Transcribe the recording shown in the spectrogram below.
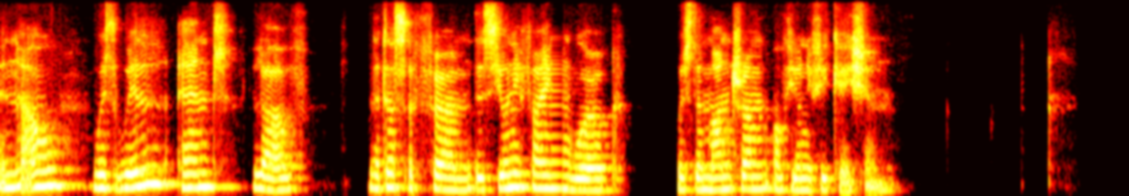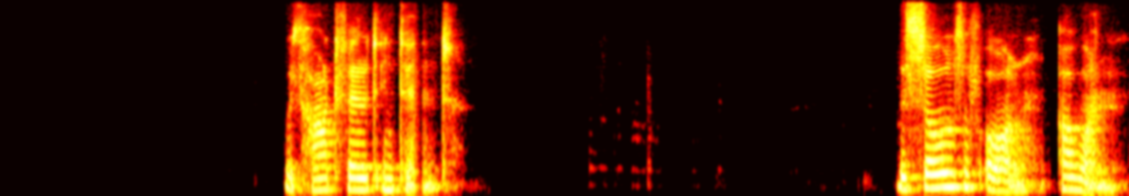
And now, with will and love, let us affirm this unifying work with the mantra of unification. With heartfelt intent. The souls of all are one,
